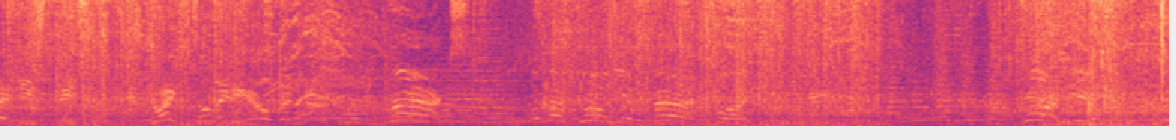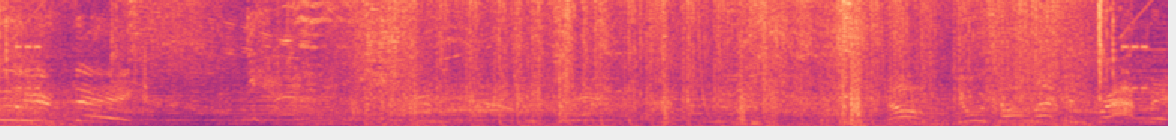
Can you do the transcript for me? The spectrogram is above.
Fly these to Lady Hellbender! Max! I'm not calling you bad, but... Rocket! Do your thing! No! You don't let them grab me!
